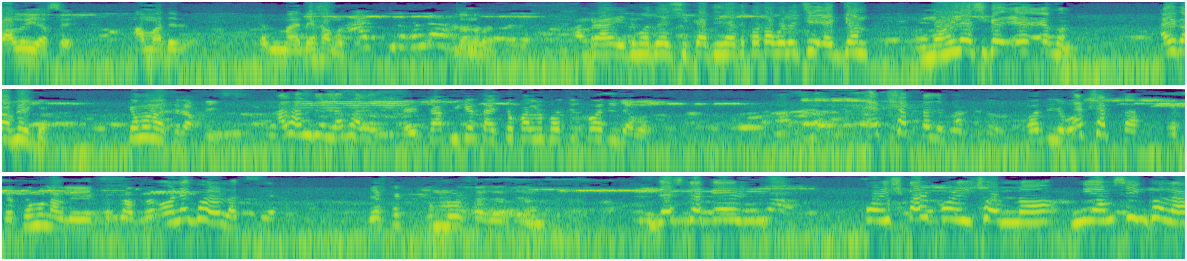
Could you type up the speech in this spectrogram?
ভালোই আছে আমাদের মানে দেখা মতো ধন্যবাদ। আমরা ইতিমধ্যে শিক্ষার্থীর সাথে কথা বলেছি। একজন মহিলা শিক্ষা এখন। আইক আপনি। কেমন আছেন আপনি? আলহামদুলিল্লাহ ভালো। এই ট্রাফিকের দায়িত্ব পালন করছেন কয়দিন যাব এক সপ্তাহ যাব কয়দিন যাব এক সপ্তাহ। আচ্ছা কেমন লাগল এক সপ্তাহ আপনার? অনেক ভালো লাগছে। দেশটা কেমন সাজাচ্ছেন? দেশটাকে পরিষ্কার পরিচ্ছন্ন নিয়ম শৃঙ্খলা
